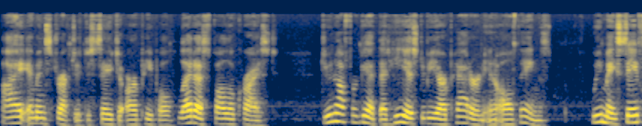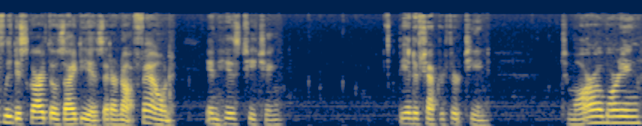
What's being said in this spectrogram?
I am instructed to say to our people, Let us follow Christ. Do not forget that He is to be our pattern in all things. We may safely discard those ideas that are not found in His teaching. The end of chapter 13. Tomorrow morning,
